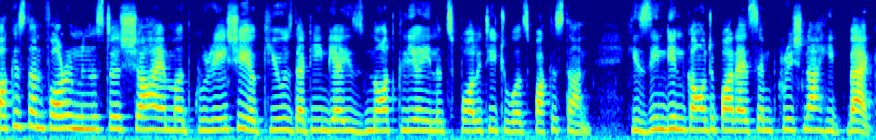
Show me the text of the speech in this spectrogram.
Pakistan Foreign Minister Shah Mahmood Qureshi accused that India is not clear in its policy towards Pakistan. His Indian counterpart SM Krishna hit back.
